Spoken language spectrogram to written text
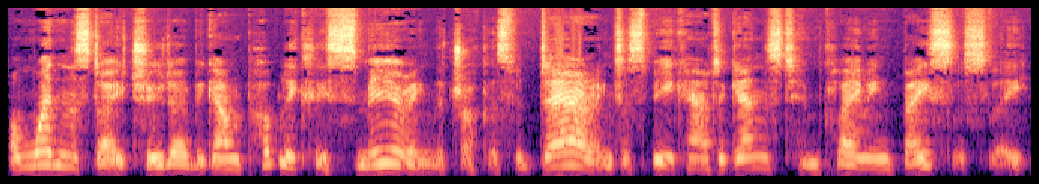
On Wednesday, Trudeau began publicly smearing the truckers for daring to speak out against him, claiming baselessly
